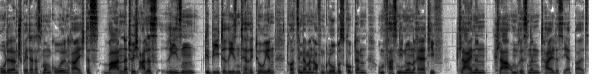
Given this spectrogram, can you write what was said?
oder dann später das Mongolenreich. Das waren natürlich alles Riesengebiete, Riesenterritorien. Trotzdem, wenn man auf den Globus guckt, dann umfassen die nur einen relativ kleinen, klar umrissenen Teil des Erdballs.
